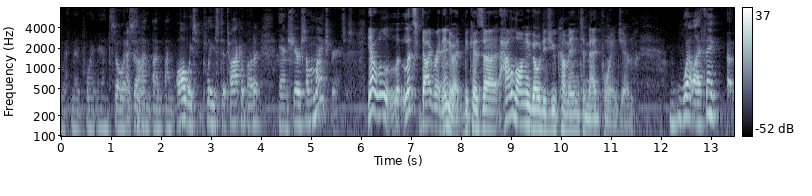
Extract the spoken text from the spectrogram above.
with MedPoint, and so it's, uh, I'm, I'm, I'm always pleased to talk about it and share some of my experiences. Yeah, well, l- let's dive right into it because uh, how long ago did you come into MedPoint, Jim? Well, I think uh,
